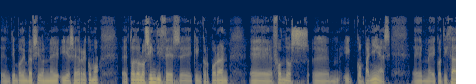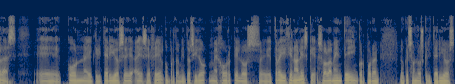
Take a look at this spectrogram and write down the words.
en tiempo de inversión ISR, como todos los índices que incorporan fondos y compañías cotizadas eh, con eh, criterios eh, ASG el comportamiento ha sido mejor que los tradicionales que solamente incorporan lo que son los criterios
